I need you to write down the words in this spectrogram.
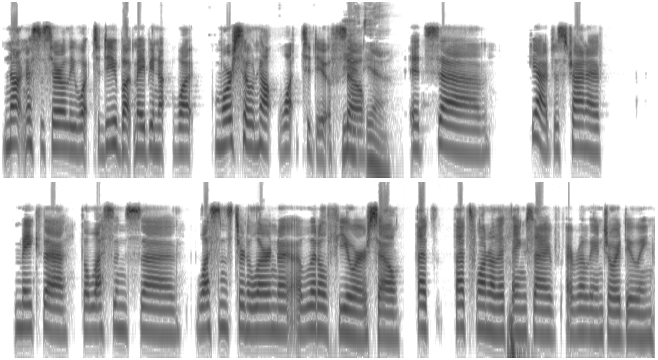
not necessarily what to do but maybe not what more so not what to do. So yeah, yeah. it's uh, yeah, just trying to make the the lessons uh, lessons to learn a, a, little fewer. So that's that's one of the things I I really enjoy doing.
